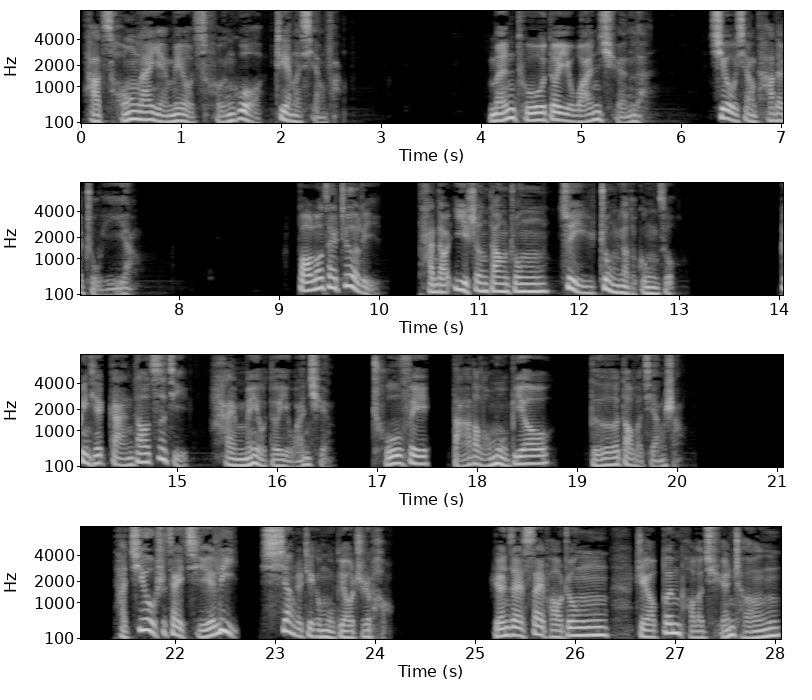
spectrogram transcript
他从来也没有存过这样的想法。门徒得以完全了，就像他的主一样。保罗在这里。谈到一生当中最重要的工作，并且感到自己还没有得以完全，除非达到了目标，得到了奖赏。他就是在竭力向着这个目标直跑。人在赛跑中，只要奔跑了全程，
